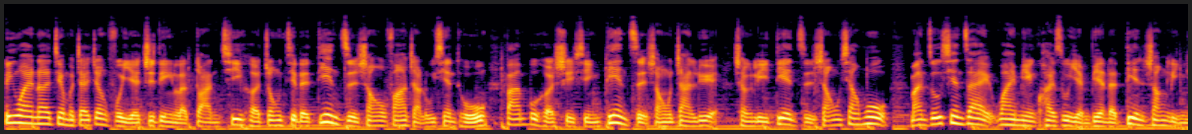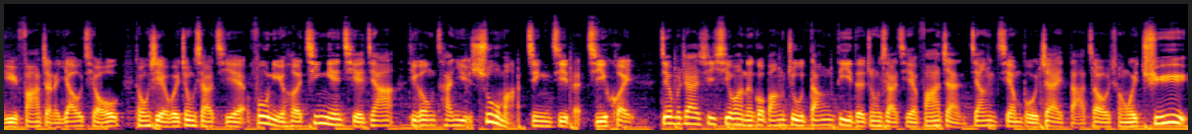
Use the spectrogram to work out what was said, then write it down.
另外呢，柬埔寨政府也制定了短期和中期的电子商务发展路线图，颁布和实行电子商务战略，成立电子商务项目，满足现在外面快速演变的电商领域发展的要求。同时，也为中小企业、妇女和青年企业家提供参与数码经济的机会。柬埔寨是希望能够帮助当地的中小企业发展，将柬埔寨打造成为区域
